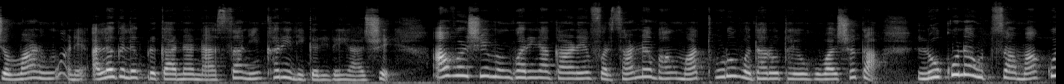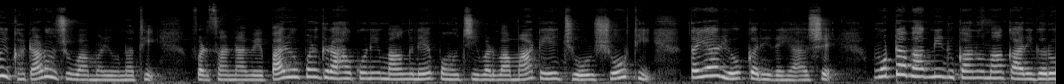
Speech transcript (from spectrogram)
ચવાણું અને અલગ અલગ પ્રકારના નાસ્તાની ખરીદી કરી રહ્યા છે. આ વર્ષે મોંઘવારીના કારણે ફરસાણના ભાવમાં થોડો વધારો થયો હોવા છતાં લોકોના ઉત્સાહમાં કોઈ ઘટાડો જોવા મળ્યો નથી. ફરસાણના વેપારીઓ પણ ગ્રાહકોની માંગને પહોંચી વળવા માટે જોરશોરથી તૈયારીઓ કરી રહ્યા છે. મોટાભાગની દુકાનોમાં કારીગરો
